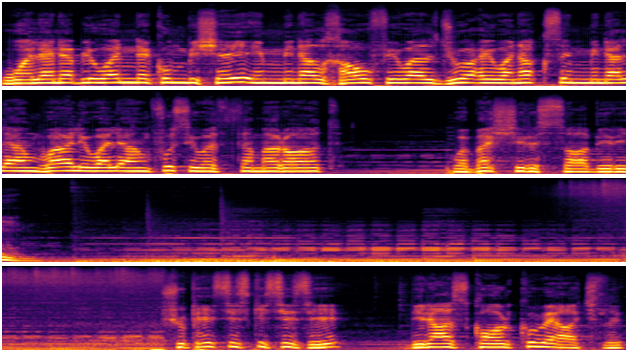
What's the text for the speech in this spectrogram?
ولنبلونكم بشيء من الخوف والجوع ونقص من الاموال والانفس والثمرات وبشر الصابرين Şüphesiz ki sizi biraz korku ve açlık,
